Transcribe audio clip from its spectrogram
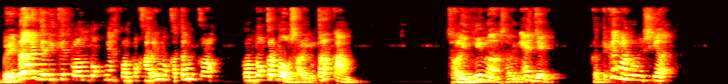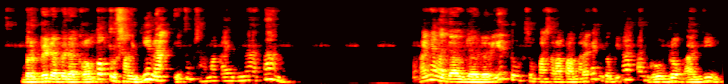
Beda aja dikit kelompoknya, kelompok harimau ketemu kelompok kerbau. Saling terekam. Saling hina, saling ejek. Ketika manusia berbeda-beda kelompok terus saling hina, itu sama kayak binatang. Makanya nggak jauh-jauh dari itu, sumpah serapah mereka juga binatang, goblok, anjing,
